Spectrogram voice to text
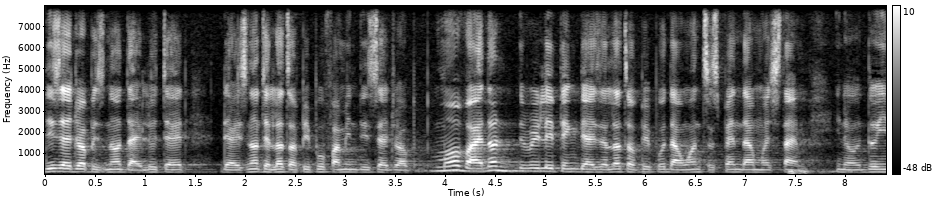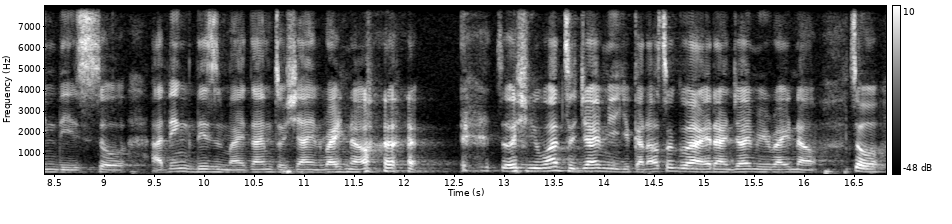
this airdrop is not diluted. There is not a lot of people farming this airdrop. Moreover, I don't really think there is a lot of people that want to spend that much time, you know, doing this. So I think this is my time to shine right now. so if you want to join me, you can also go ahead and join me right now. So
